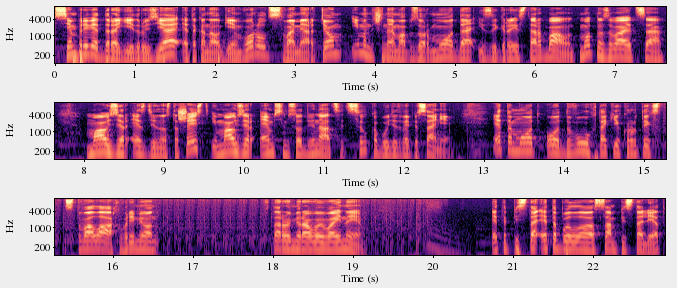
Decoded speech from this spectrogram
Всем привет, дорогие друзья, это канал Game World, с вами Артем, и мы начинаем обзор мода из игры Starbound. Мод называется Mauser S96 и Mauser M712, ссылка будет в описании. Это мод о двух таких крутых стволах времен Второй мировой войны. Это, писто... это был э, сам пистолет,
